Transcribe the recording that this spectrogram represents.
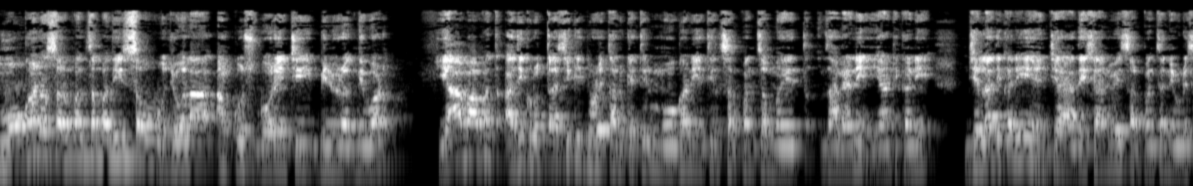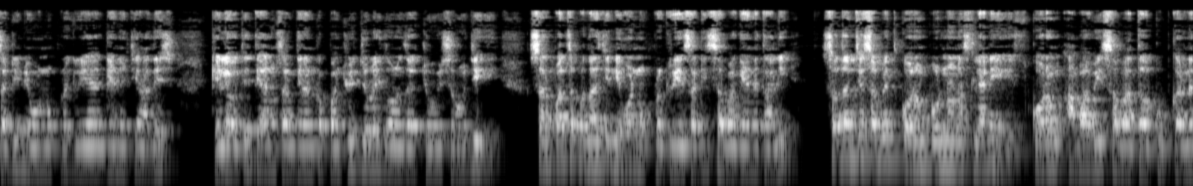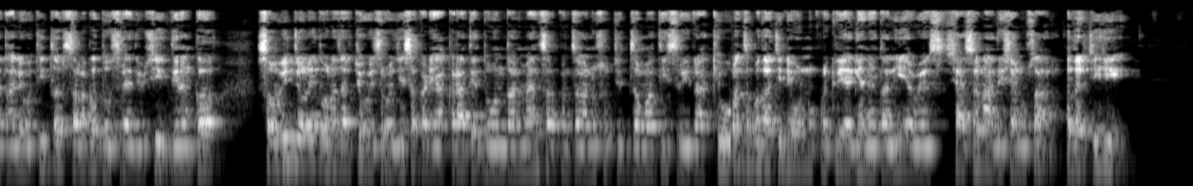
मोघन सरपंचपदी सौ उज्ज्वला अंकुश गोरेंची बिनविरोध निवड. याबाबत अधिक वृत्त असे की धुळे तालुक्यातील मोघन येथील सरपंच मयत झाल्याने या ठिकाणी जिल्हाधिकारी यांच्या आदेशान्वये सरपंच निवडीसाठी निवडणूक प्रक्रिया घेण्याचे आदेश केले होते. त्यानुसार दिनांक पंचवीस जुलै दोन हजार चोवीस रोजी सरपंच पदाची निवडणूक प्रक्रियेसाठी सभा घेण्यात आली. सदरच्या सभेत कोरम पूर्ण नसल्याने कोरम अभावी सभा तहकूब करण्यात आली होती. तर सलग दुसऱ्या दिवशी दिनांक सव्वीस जुलै दोन हजार चोवीस रोजी सकाळी अकरा ते दोन दरम्यान सरपंच अनुसूचित जमाती श्री राखीव सरपंच पदाची निवडणूक प्रक्रिया घेण्यात आली. यावेळेस शासन आदेशानुसार सदरची ही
